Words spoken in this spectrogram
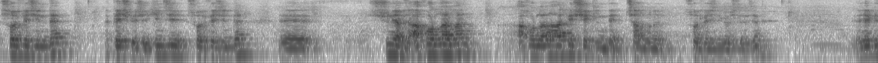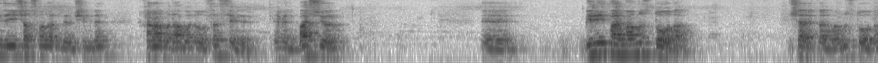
solfejinde peş peşe ikinci solfejinde e, şunu yapacağız. Akorlarla akorların arpeş şeklinde çalımını, solfejini göstereceğim. E, Hepinize iyi çalışmalar dilerim şimdiden. Kanalıma da abone olursanız sevinirim. Efendim başlıyorum. E, birinci parmağımız doğuda. İşaret parmağımız doğuda.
